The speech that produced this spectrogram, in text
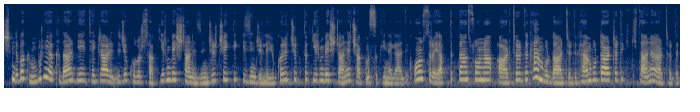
Şimdi bakın buraya kadar bir tekrar edecek olursak 25 tane zincir çektik. Bir zincirle yukarı çıktık. 25 tane çakma sık iğne geldik. 10 sıra yaptıktan sonra artırdık. Hem burada artırdık hem burada artırdık. 2 tane artırdık.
